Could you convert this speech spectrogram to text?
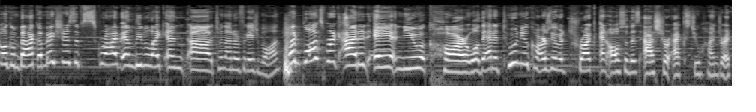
welcome back, uh, make sure to subscribe and leave a like and uh, turn that notification bell on. But Bloxburg added a new car. Well, they added two new cars. We have a truck and also this Astro X200.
